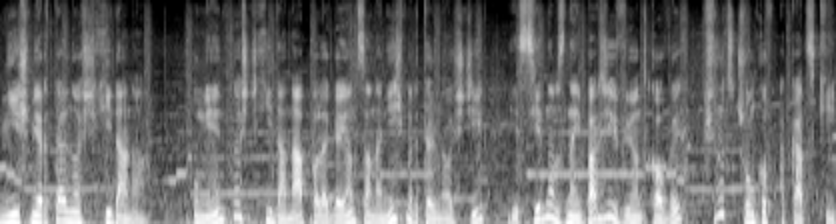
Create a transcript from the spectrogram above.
Nieśmiertelność Hidana. Umiejętność Hidana polegająca na nieśmiertelności jest jedną z najbardziej wyjątkowych wśród członków Akatsuki.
